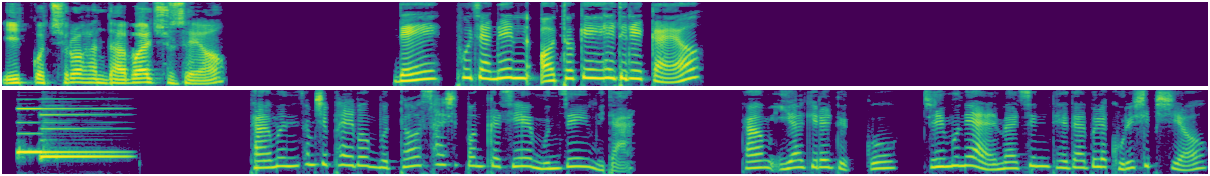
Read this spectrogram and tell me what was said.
이 꽃으로 한 다발 주세요. 네, 포장은 어떻게 해드릴까요? 다음은 38번부터 40번까지의 문제입니다. 다음 이야기를 듣고 질문에 알맞은 대답을 고르십시오.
